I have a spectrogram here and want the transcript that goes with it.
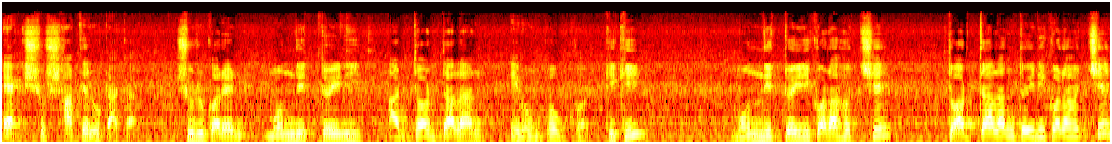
একশো সতেরো টাকা। শুরু করেন মন্দির তৈরি আর দরদালান এবং ভোগঘর। কী কী? মন্দির তৈরি করা হচ্ছে, দরদালান তৈরি করা হচ্ছে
